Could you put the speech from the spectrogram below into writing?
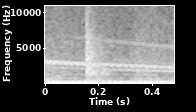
Musik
